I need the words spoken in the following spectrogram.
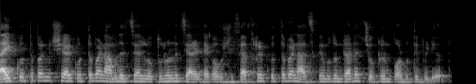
লাইক করতে পারেন শেয়ার করতে পারেন। আমাদের চ্যানেল নতুন হলে চ্যানেলটাকে অবশ্যই সাবস্ক্রাইব করতে পারেন। আজকের মতন ডাটা চোখলেন পরবর্তী ভিডিওতে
